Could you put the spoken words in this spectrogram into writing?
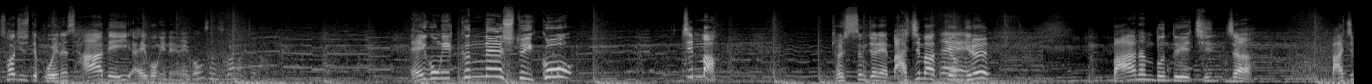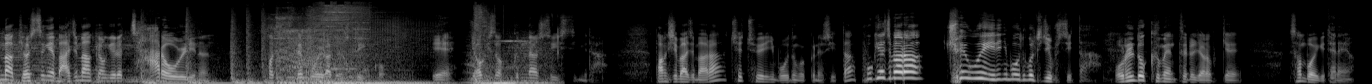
서지수 대 보혜는 4대 2 애공이네요 애공 애공 선수가 먼저 나옵니다. 애공이 끝낼 수도 있고 찐막 결승전의 마지막 네. 경기를 많은 분들이 진짜 마지막 결승의 마지막 경기를 잘 어울리는 대 보혜가 될 수도 있고 예 여기서 끝날 수 있습니다. 방심하지 마라. 최초의 1인이 모든 걸 끝낼 수 있다. 포기하지 마라. 최후의 1인이 모든 걸 뒤집을 수 있다. 오늘도 그 멘트를 여러분께 선보이게 되네요.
